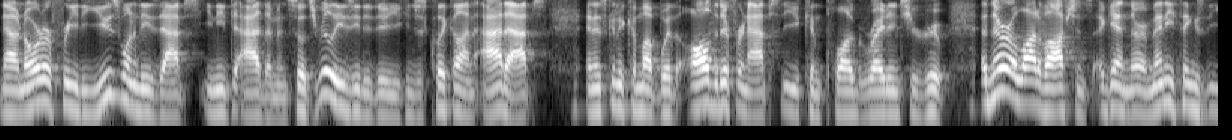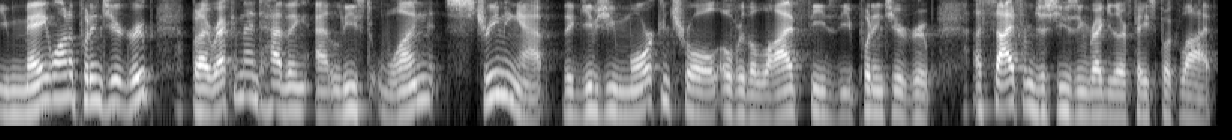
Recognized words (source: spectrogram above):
Now, in order for you to use one of these apps, you need to add them. And so it's really easy to do. You can just click on add apps and it's going to come up with all the different apps that you can plug right into your group. And there are a lot of options. Again, there are many things that you may want to put into your group, but I recommend having at least one streaming app that gives you more control over the live feeds that you put into your group, aside from just using regular Facebook Live.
